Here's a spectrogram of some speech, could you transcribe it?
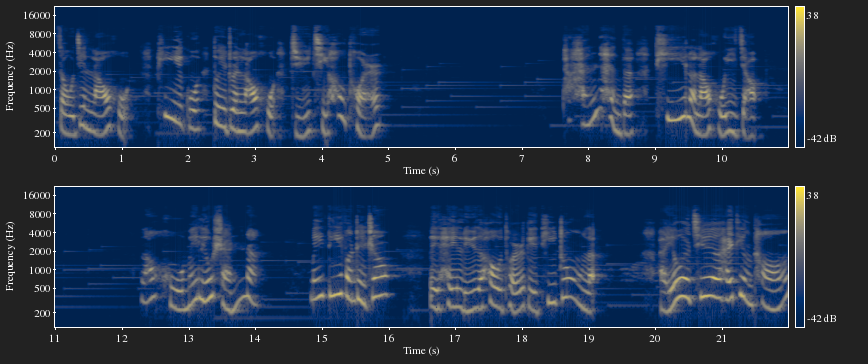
走进老虎，屁股对准老虎，举起后腿儿。他狠狠地踢了老虎一脚。老虎没留神呢，没提防这招，被黑驴的后腿儿给踢中了。哎呦我去，还挺疼！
